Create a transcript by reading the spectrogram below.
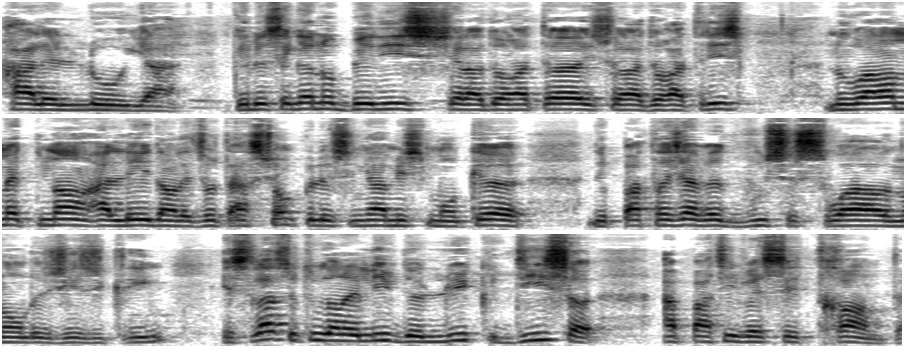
Alléluia. Que le Seigneur nous bénisse, cher adorateur et chère adoratrice. Nous allons maintenant aller dans les exhortations que le Seigneur a mis sur mon cœur de partager avec vous ce soir au nom de Jésus-Christ. Et cela se trouve dans le livre de Luc 10 à partir du verset 30.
